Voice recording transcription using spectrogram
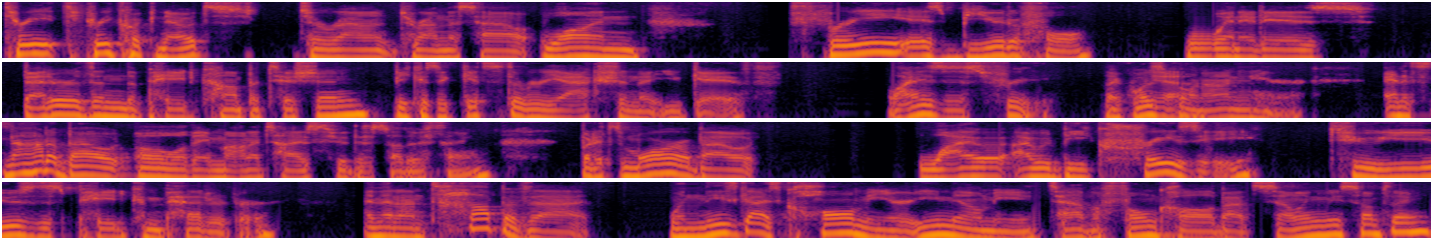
three, three quick notes to round, to round this out. One, free is beautiful when it is better than the paid competition because it gets the reaction that you gave. Why is this free? Like, what's yeah. going on here? And it's not about, oh, well, they monetize through this other thing, but it's more about why I would be crazy to use this paid competitor. And then on top of that, when these guys call me or email me to have a phone call about selling me something,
